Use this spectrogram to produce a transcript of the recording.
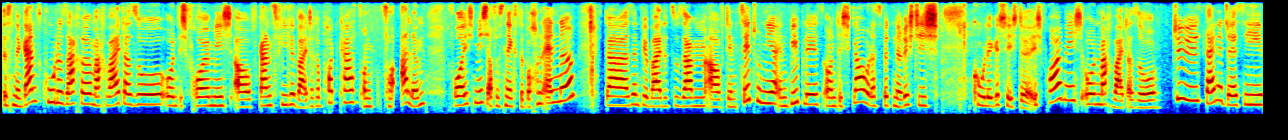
ist eine ganz coole Sache. Mach weiter so und ich freue mich auf ganz viele weitere Podcasts und vor allem freue ich mich auf das nächste Wochenende. Da sind wir beide zusammen auf dem C-Turnier in Biblis und ich glaube, das wird eine richtig coole Geschichte. Ich freue mich und mach weiter so. Tschüss, deine Jessie.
